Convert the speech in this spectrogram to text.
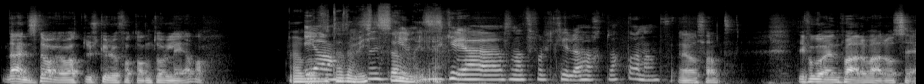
det eneste var jo at du skulle fått han til å le, da. Jeg har tatt en så skulle, så skulle jeg sånn at folk skulle hørt latteren hans. Ja, sant. De får gå inn på ære være og se.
